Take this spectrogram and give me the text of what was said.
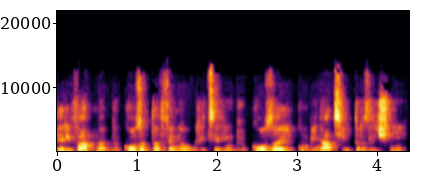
дериват на глюкозата, фенол, глицерин, глюкоза и комбинации от различни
